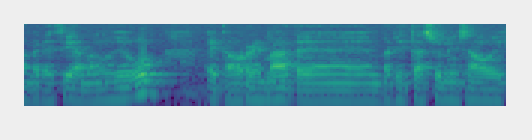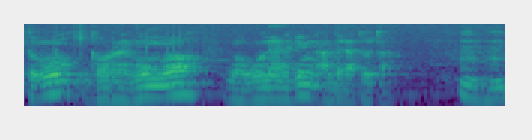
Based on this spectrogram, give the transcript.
berezia emango dugu, eta horrein bat e, berritasun izango ditugu, gaur egungo, gogunearekin alderatuta. Mm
